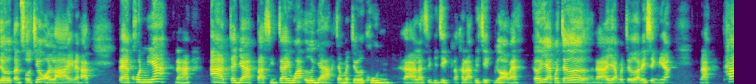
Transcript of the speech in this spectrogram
เจอกันโซเชียลออนไลน์นะคะ แต่คนเนี้ยนะคะอาจจะอยากตัดสินใจว่าเอออยากจะมาเจอคุณนะราศีพิจิกลัคนาพิจิกนึกออกไหมเอออยากมาเจอนะอยากมาเจออะไรสิ่งเนี้ยนะถ้า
